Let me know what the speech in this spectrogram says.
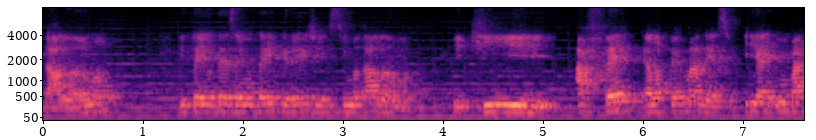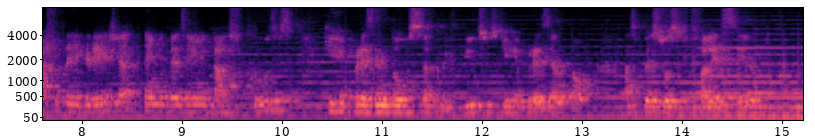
da lama e tem o desenho da igreja em cima da lama e que a fé ela permanece. E aí, embaixo da igreja tem o desenho das cruzes que representam os sacrifícios, que representam as pessoas que faleceram.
